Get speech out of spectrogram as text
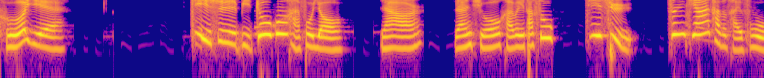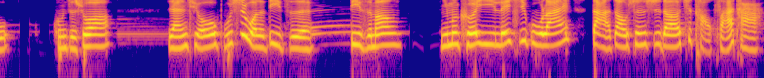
可也。季氏比周公还富有，然而冉求还为他搜积蓄，增加他的财富。孔子说：“冉求不是我的弟子，弟子们，你们可以擂起鼓来，大造声势的去讨伐他。”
